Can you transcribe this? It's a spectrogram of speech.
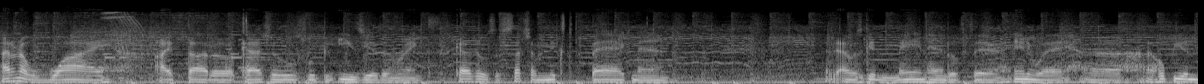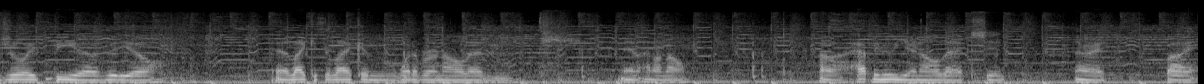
I don't know why I thought uh, casuals would be easier than ranked. Casuals is such a mixed bag, man. I was getting manhandled there. Anyway, uh, I hope you enjoyed the uh, video. Uh, like if you like and whatever and all that. And, man, I don't know. Uh, Happy New Year and all that shit. Alright, bye.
